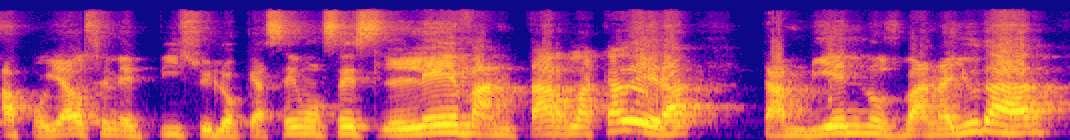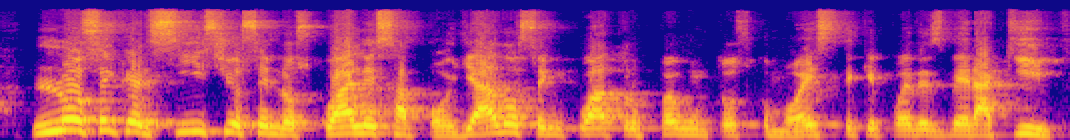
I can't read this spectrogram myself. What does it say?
apoyados en el piso y lo que hacemos es levantar la cadera, también nos van a ayudar. Los ejercicios en los cuales apoyados en cuatro puntos, como este que puedes ver aquí,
